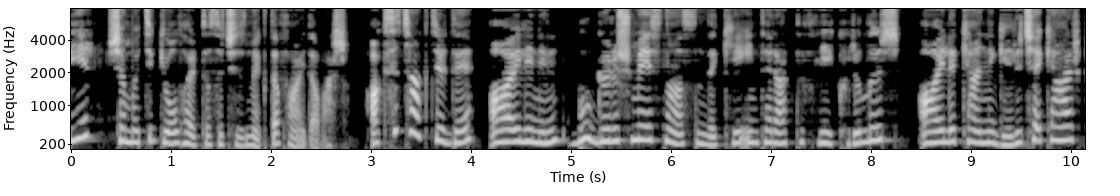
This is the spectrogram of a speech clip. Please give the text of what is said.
bir şematik yol haritası çizmekte fayda var. Aksi takdirde ailenin bu görüşme esnasındaki interaktifliği kırılır, aile kendini geri çeker,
